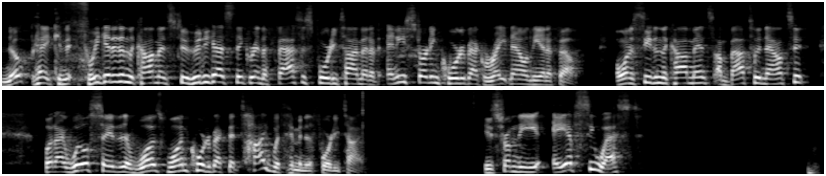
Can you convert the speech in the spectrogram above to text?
Nope. Hey, can, can we get it in the comments too? Who do you guys think ran the fastest 40 time out of any starting quarterback right now in the NFL? I want to see it in the comments. I'm about to announce it, but I will say that there was one quarterback that tied with him in the 40 time. He's from the AFC West. You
